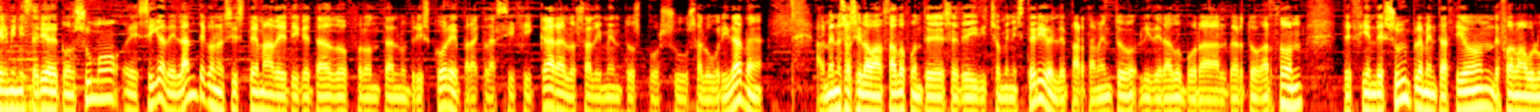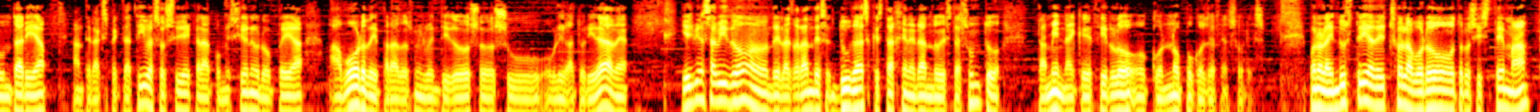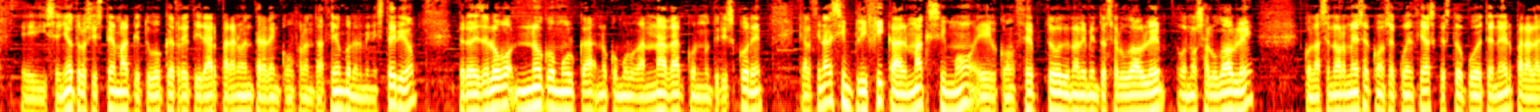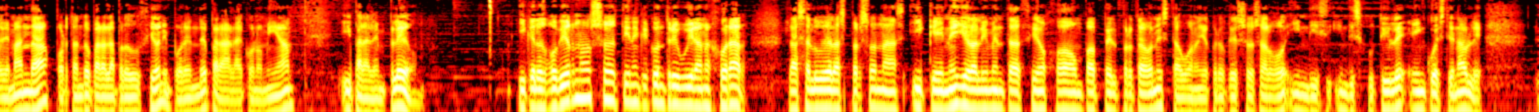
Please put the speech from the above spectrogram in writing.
El Ministerio de Consumo eh, sigue adelante con el sistema de etiquetado frontal Nutriscore para clasificar a los alimentos por su salubridad. Al menos así lo ha avanzado fuentes de dicho ministerio. El departamento, liderado por Alberto Garzón, defiende su implementación de forma voluntaria ante la expectativa, eso sí, de que la Comisión Europea aborde para 2022 eh, su obligatoriedad. Y es bien sabido de las grandes dudas que está generando este asunto. También hay que decirlo con no pocos defensores. Bueno, la industria, de hecho, elaboró otro sistema, eh, diseñó otro sistema que tuvo que retirar para no entrar en confrontación con el Ministerio, pero desde luego no comulga, no comulgan nada con Nutriscore, que al final simplifica al máximo el concepto de un alimento saludable o no saludable, con las enormes consecuencias que esto puede tener para la demanda, por tanto para la producción y por ende para la economía y para el empleo y que los gobiernos eh, tienen que contribuir a mejorar la salud de las personas y que en ello la alimentación juega un papel protagonista, bueno, yo creo que eso es algo indiscutible e incuestionable.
